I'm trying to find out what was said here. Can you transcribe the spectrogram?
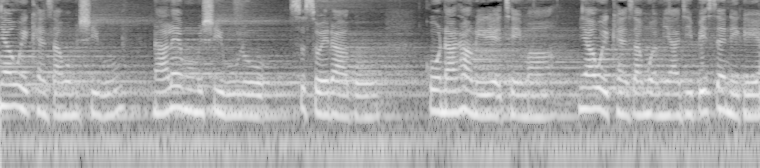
မျှဝေခံစားမှုမရှိဘူး။နားလည်မှုမရှိဘူးလို့ဆွဆွဲတာကိုကိုနားထောင်နေတဲ့အချိန်မှာမျှဝေခံစားမှုအများကြီးပေးဆက်နေကြရ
